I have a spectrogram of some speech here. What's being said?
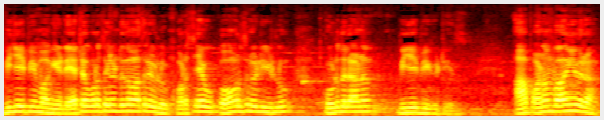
ബി ജെ പിയും വാങ്ങിയിട്ടുണ്ട്. ഏറ്റവും കുറച്ചിലുണ്ടെന്ന് മാത്രമേ ഉള്ളൂ. കുറച്ചേ കോൺഗ്രസിന് കിട്ടിയുള്ളൂ കൂടുതലാണ് ബി ജെ പി കിട്ടിയത്. ആ പണം വാങ്ങിയവരാ.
